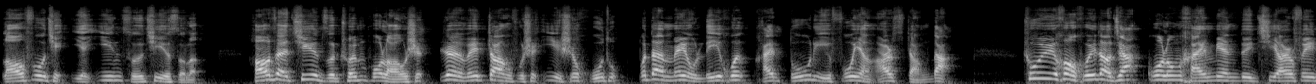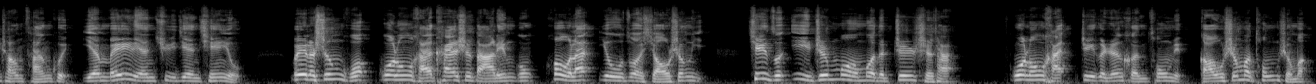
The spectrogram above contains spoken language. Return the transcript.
老父亲也因此气死了。好在妻子淳朴老实，认为丈夫是一时糊涂，不但没有离婚，还独立抚养儿子长大。出狱后回到家，郭龙海面对妻儿非常惭愧，也没脸去见亲友。为了生活，郭龙海开始打零工，后来又做小生意。妻子一直默默地支持他。郭龙海这个人很聪明，搞什么通什么。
